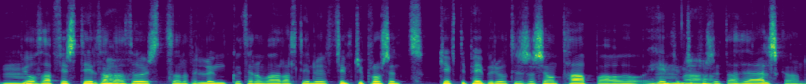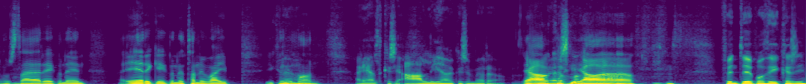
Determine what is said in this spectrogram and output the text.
mm, bjóð það fyrst til þannig að Já. þú veist, þannig að fyrir löngu þegar hann var allt í einu 50% keifti pay-per-view til þess að sjá hann tapa og Mm, 50% að þeir elskar hann, þú veist, Mm. það er einhvern veginn það er ekki einhvern veginn þannig væp í kringum Já. hann. Ég held kannski Ali hafa eitthvað sem er Já, kannski, já, já, já, fundið upp á því kannski.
